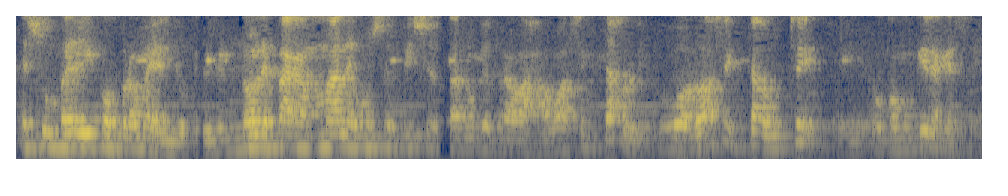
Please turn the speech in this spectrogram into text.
es un médico promedio, que no le pagan mal en un servicio de salud que trabaja, o aceptable, o lo ha aceptado usted, eh, o como quiera que sea,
